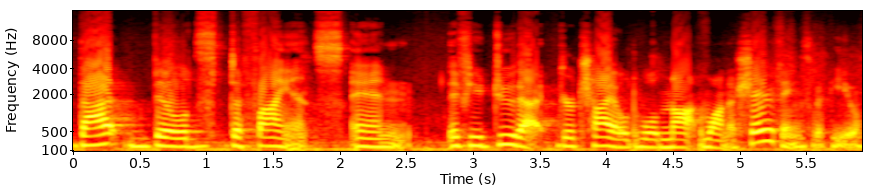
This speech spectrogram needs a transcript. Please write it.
That builds defiance, and if you do that, your child will not want to share things with you.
